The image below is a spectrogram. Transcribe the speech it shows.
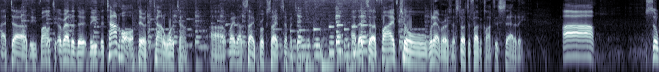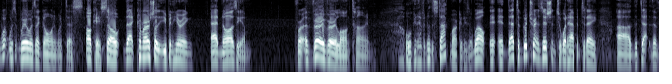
at uh, the volunteer, or rather the, the the town hall up there at the town of Watertown, uh, right outside Brookside Cemetery. That's five till whatever. It starts at five o'clock this Saturday. Uh so what was where was I going with this? Okay, so that commercial that you've been hearing ad nauseum for a very very long time. Oh, we're gonna have another stock market. Is it? Well, it, it, that's a good transition to what happened today. Uh, the, the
